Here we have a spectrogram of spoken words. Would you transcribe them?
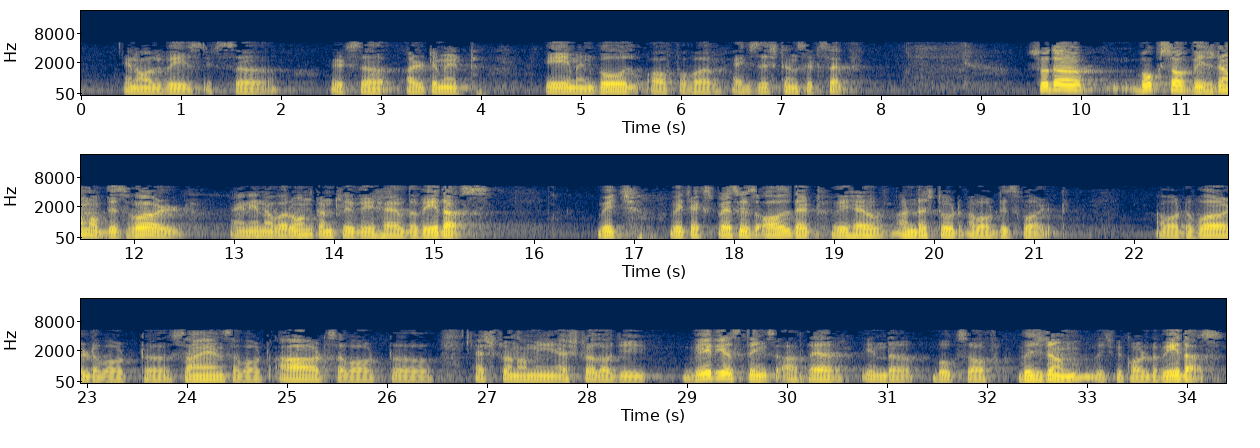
in all ways. It's a, it's a ultimate aim and goal of our existence itself. So the books of wisdom of this world and in our own country we have the Vedas which which expresses all that we have understood about this world about the world, about uh, science, about arts, about uh, astronomy, astrology. Various things are there in the books of wisdom, which we call the Vedas.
